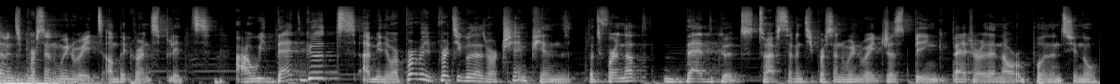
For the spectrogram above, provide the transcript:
70% win rate on the current split. Are we that good? I mean, we're probably pretty good at our champions, but we're not that good to have 70% win rate just being better than our opponents, you know?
